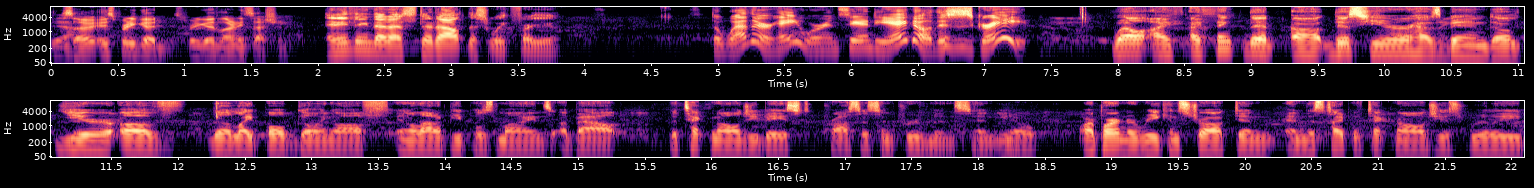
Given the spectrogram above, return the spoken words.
Yeah. So it was pretty good. It's pretty good learning session. Anything that has stood out this week for you? The weather. Hey, we're in San Diego. This is great. Well, I, I think that uh, this year has been the year of the light bulb going off in a lot of people's minds about the technology based process improvements. And, you know, our partner Reconstruct and, and this type of technology is really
